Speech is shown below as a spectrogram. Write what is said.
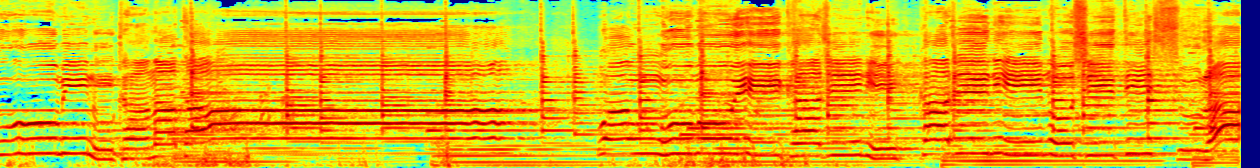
海の彼方。ワンい火事に火事にのして空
